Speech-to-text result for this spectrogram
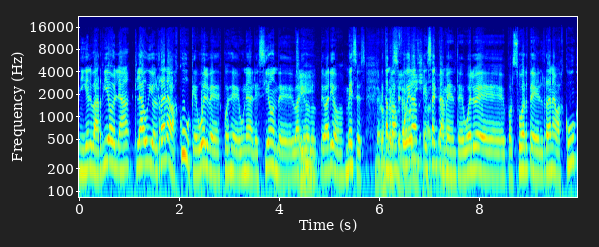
Miguel Barriola, Claudio El Rana Bascú, que vuelve después de una lesión de varios, Sí. de varios meses De estando afuera. Exactamente, vuelve por suerte el Rana Bascú,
